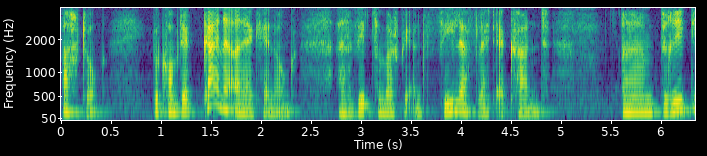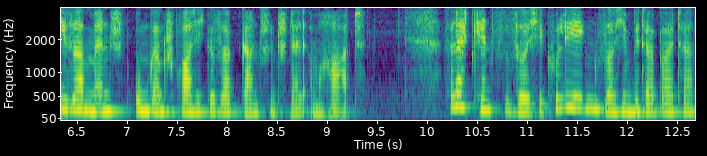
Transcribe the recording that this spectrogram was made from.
Achtung, bekommt er keine Anerkennung, also wird zum Beispiel ein Fehler vielleicht erkannt, ähm, dreht dieser Mensch, umgangssprachlich gesagt, ganz schön schnell am Rad. Vielleicht kennst du solche Kollegen, solche Mitarbeiter,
